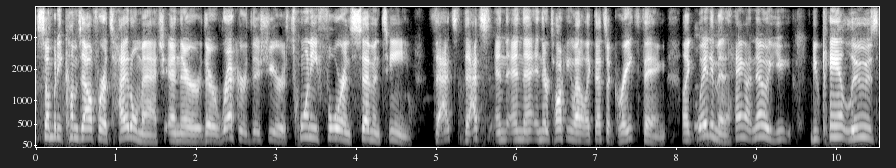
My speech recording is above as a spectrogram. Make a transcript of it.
somebody comes out for a title match and their their record this year is 24 and 17 that's that's and and that, and they're talking about it like that's a great thing like wait a minute hang on no you you can't lose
